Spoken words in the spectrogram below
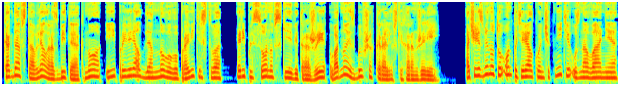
когда вставлял разбитое окно и проверял для нового правительства рипельсоновские витражи в одной из бывших королевских оранжерей. А через минуту он потерял кончик нити узнавания,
